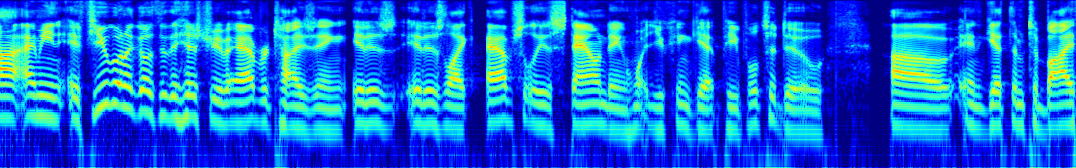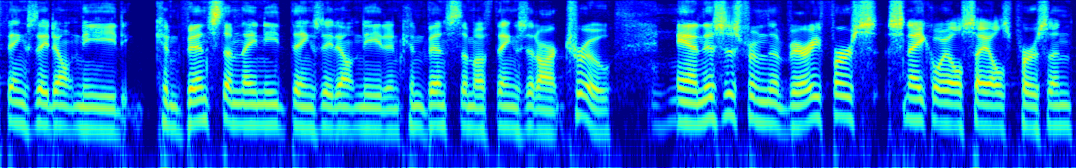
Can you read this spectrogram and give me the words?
I mean, if you're going to go through the history of advertising, it is it is like absolutely astounding what you can get people to do, uh, and get them to buy things they don't need, convince them they need things they don't need, and convince them of things that aren't true. Mm-hmm. And this is from the very first snake oil salesperson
